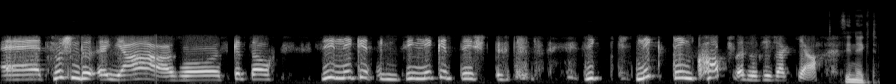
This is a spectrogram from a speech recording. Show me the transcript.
Äh, zwischendurch, äh, ja, also es gibt auch, sie nickt, sie nickt dich, sie nickt den Kopf, also sie sagt ja. Sie nickt.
